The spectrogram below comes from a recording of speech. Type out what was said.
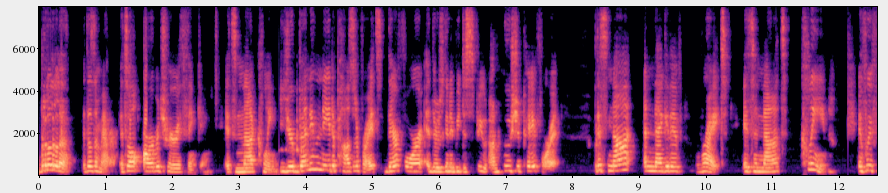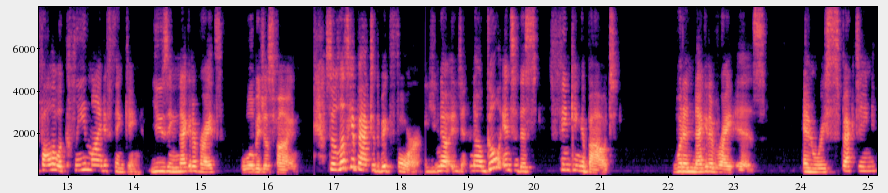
blah, blah, blah. It doesn't matter. It's all arbitrary thinking. It's not clean. You're bending the knee to positive rights. Therefore, there's going to be dispute on who should pay for it. But it's not a negative right. It's not clean. If we follow a clean line of thinking using negative rights, we'll be just fine. So let's get back to the big four. Now, now go into this thinking about what a negative right is and respecting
